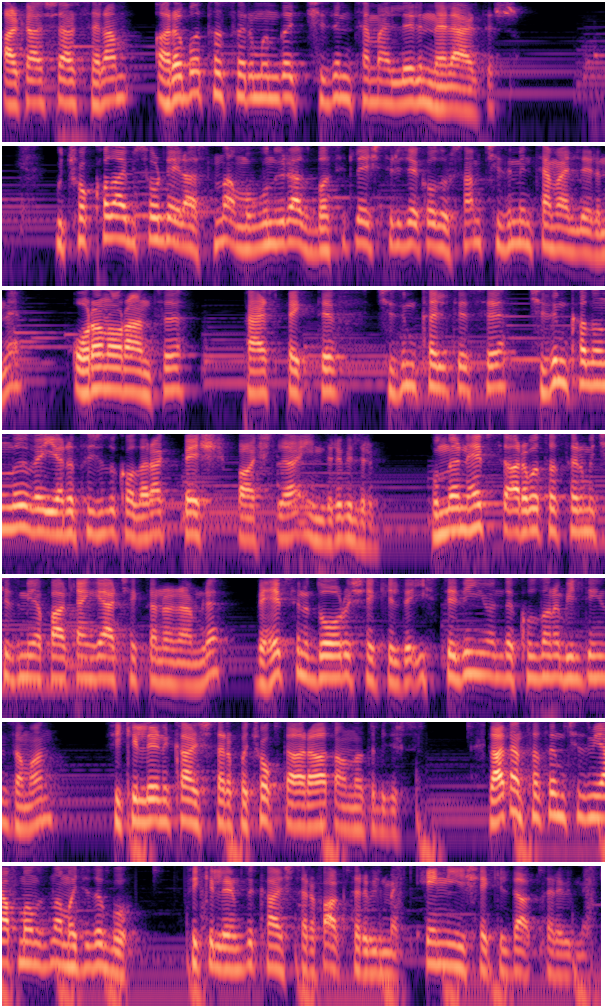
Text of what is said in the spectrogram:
Arkadaşlar selam. Araba tasarımında çizim temelleri nelerdir? Bu çok kolay bir soru değil aslında ama bunu biraz basitleştirecek olursam çizimin temellerini oran orantı, perspektif, çizim kalitesi, çizim kalınlığı ve yaratıcılık olarak 5 başlığa indirebilirim. Bunların hepsi araba tasarımı çizimi yaparken gerçekten önemli ve hepsini doğru şekilde istediğin yönde kullanabildiğin zaman fikirlerini karşı tarafa çok daha rahat anlatabilirsin. Zaten tasarım çizimi yapmamızın amacı da bu. Fikirlerimizi karşı tarafa aktarabilmek, en iyi şekilde aktarabilmek.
